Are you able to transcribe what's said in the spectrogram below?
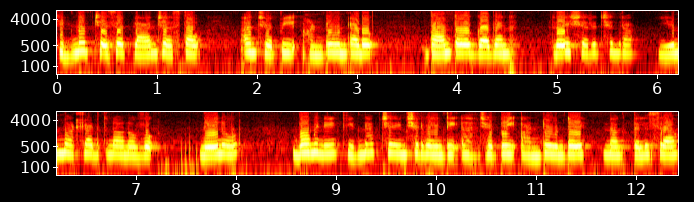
కిడ్నాప్ చేసే ప్లాన్ చేస్తావు అని చెప్పి అంటూ ఉంటాడు. దాంతో గగన్ రే శరత్చంద్ర ఏం మాట్లాడుతున్నావు నువ్వు? నేను భూమిని కిడ్నాప్ చేయించడం ఏంటి అని చెప్పి అంటూ ఉంటే నాకు తెలుసురా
